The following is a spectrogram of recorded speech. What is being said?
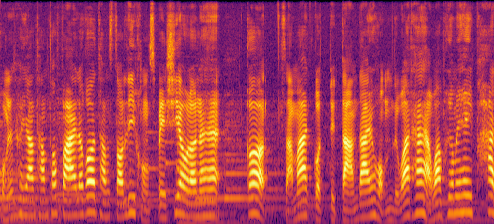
ผมจะพยายามทำท็อปไฟแล้วก็ทำสตอรี่ของสเปเชียลแล้วนะฮะก็สามารถกดติดตามได้นะผม หรือว่าถ้าหากว่าเพื่อไม่ให้พลาด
